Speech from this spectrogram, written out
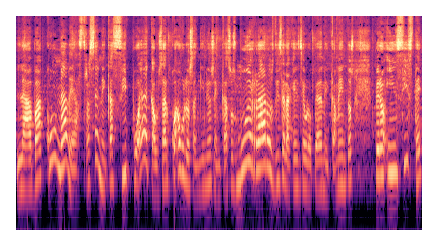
La vacuna de AstraZeneca sí puede causar coágulos sanguíneos en casos muy raros, dice la Agencia Europea de Medicamentos, pero insiste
